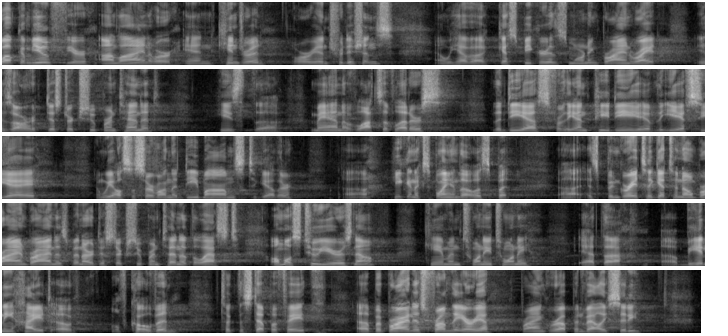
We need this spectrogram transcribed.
welcome you if you're online or in Kindred or in Traditions. And we have a guest speaker this morning. Brian Wright is our district superintendent. He's the man of lots of letters, the DS for the NPD of the EFCA, and we also serve on the DBOMs together. Uh, he can explain those, but uh, it's been great to get to know Brian. Brian has been our district superintendent the last almost two years now. Came in 2020 at the uh, beginning height of, of COVID, took the step of faith. Uh, but Brian is from the area. Brian grew up in Valley City,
